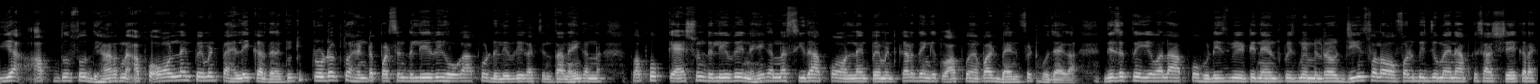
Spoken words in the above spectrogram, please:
या आप दोस्तों ध्यान रखना, आपको ऑनलाइन पेमेंट पहले ही कर देना क्योंकि प्रोडक्ट तो हंड्रेड परसेंट डिलीवरी होगा, आपको डिलीवरी का चिंता नहीं करना। तो आपको कैश ऑन डिलीवरी नहीं करना, सीधा आपको ऑनलाइन पेमेंट कर देंगे तो आपको यहाँ पर बेनिफिट हो जाएगा। देख सकते हैं ये वाला आपको हुडीज़ भी एटी नाइन रुपीज़ में मिल रहा है, और जीन्स वाला ऑफ़र भी जो मैंने आपके साथ शेयर करा है,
